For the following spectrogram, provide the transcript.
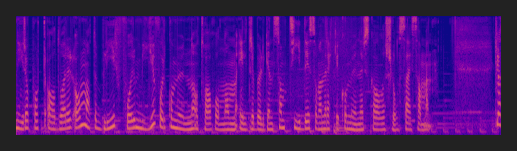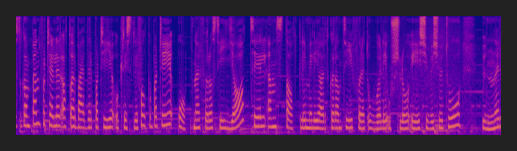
ny rapport advarer om at det blir for mye for kommunene å ta hånd om eldrebølgen, samtidig som en rekke kommuner skal slå seg sammen. Klassekampen forteller at Arbeiderpartiet og Kristelig Folkeparti åpner for å si ja til en statlig milliardgaranti for et OL i Oslo i 2022, under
